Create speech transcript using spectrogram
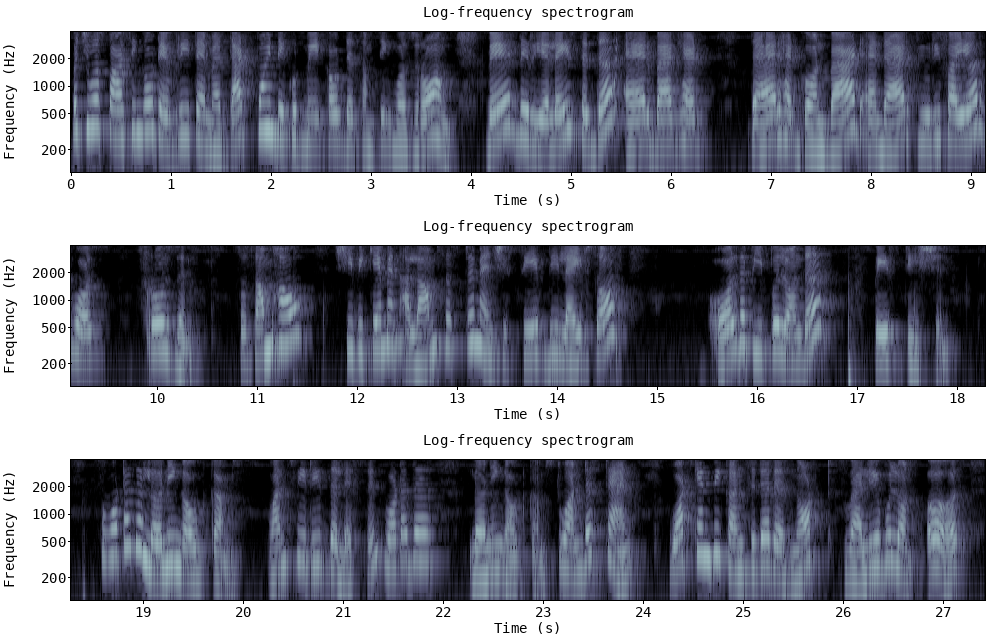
But she was passing out every time. At that point they could make out that something was wrong where they realized that the airbag had the air had gone bad and the air purifier was frozen. So somehow she became an alarm system and she saved the lives of all the people on the space station so, what are the learning outcomes? Once we read the lesson, what are the learning outcomes? To understand what can be considered as not valuable on earth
